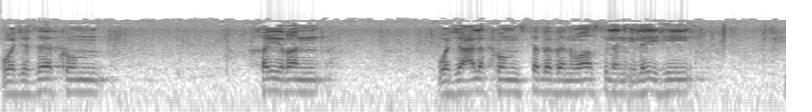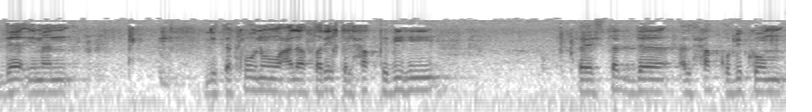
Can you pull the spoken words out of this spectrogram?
وجزاكم خيرا وجعلكم سببا واصلا إليه دائما لتكونوا على طريق الحق به فيشتد الحق بكم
